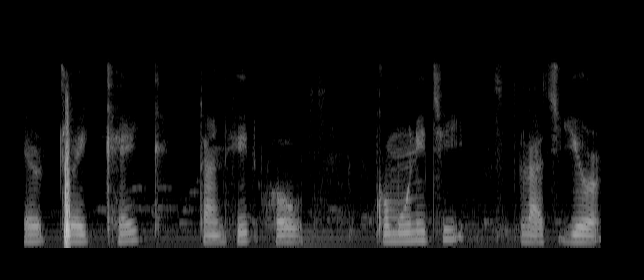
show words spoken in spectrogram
earthquake that hit our community last year.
